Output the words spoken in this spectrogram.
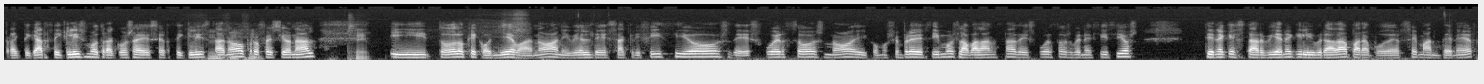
practicar ciclismo, otra cosa es ser ciclista, ¿no? Profesional y todo lo que conlleva, ¿no? A nivel de sacrificios, de esfuerzos, ¿no? Y como siempre decimos, la balanza de esfuerzos-beneficios tiene que estar bien equilibrada para poderse mantener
